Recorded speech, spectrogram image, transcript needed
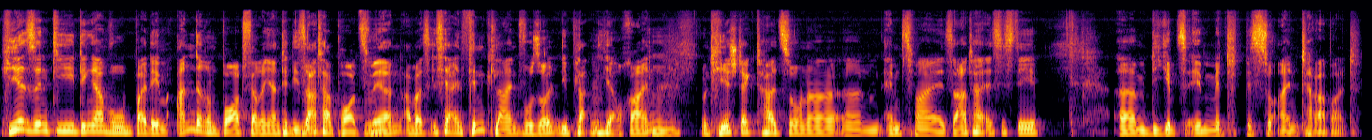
hier sind die Dinger, wo bei dem anderen Board-Variante die mhm. SATA-Ports mhm. wären, aber es ist ja ein Thin-Client, wo sollten die Platten mhm. hier auch rein? Mhm. Und hier steckt halt so eine ähm, M2 SATA-SSD, ähm, die gibt's eben mit bis zu 1 Terabyte.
